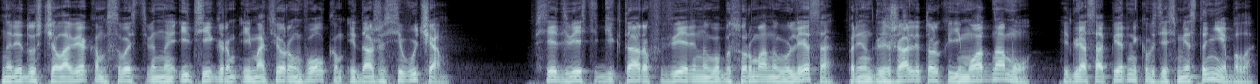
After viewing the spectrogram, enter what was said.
наряду с человеком, свойственное и тиграм, и матерым волкам, и даже сивучам – все 200 гектаров веренного Басурманову леса принадлежали только ему одному, и для соперников здесь места не было.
